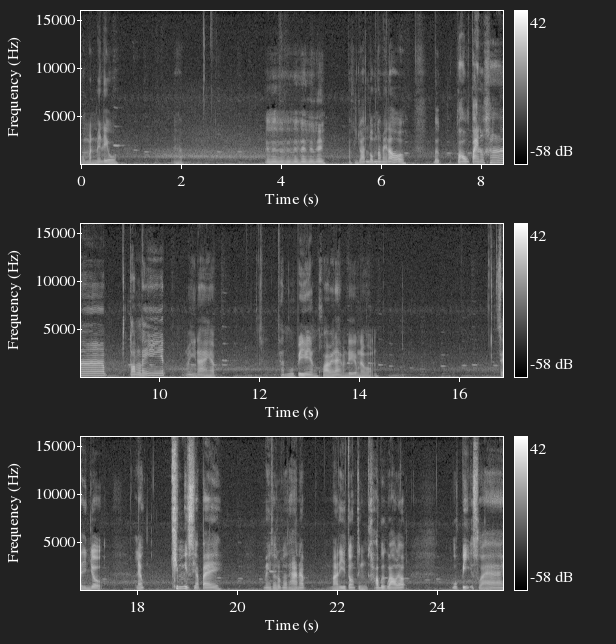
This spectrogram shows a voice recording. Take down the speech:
ผมมันไม่เร็วนะครับเฮ้ยอาคุณยอดล้มทำไมเล่าเบิกเบาไปแล้วครับ ตอนเลสไม่ได้ครับ ท่านมูปีก็ยังคว้าไม่ได้เหมือนเดิมนะผมเซจินโย แล้วคิมมิดเสียไป ไม่สะทกสะท้านครับ มาดีต้องถึงคาวเบิกเบาแล้วบูปีสวย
